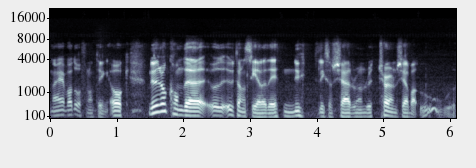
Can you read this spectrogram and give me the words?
Nej, vad då för någonting? Och nu när de kom det utannonserade ett nytt liksom Shadowrun Returns, jag bara ooh,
